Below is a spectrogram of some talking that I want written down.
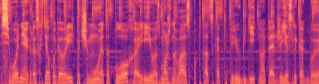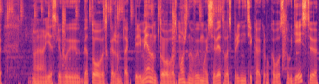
сегодня я как раз хотел поговорить, почему это плохо, и, возможно, вас попытаться как-то переубедить, но, опять же, если как бы если вы готовы, скажем так, к переменам, то, возможно, вы мой совет воспримете как руководство к действию.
